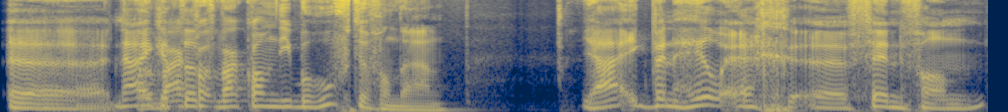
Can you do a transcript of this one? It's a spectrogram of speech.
Eh, nou, ik waar, heb dat, waar kwam die behoefte vandaan? ja, ik ben heel erg eh, fan van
